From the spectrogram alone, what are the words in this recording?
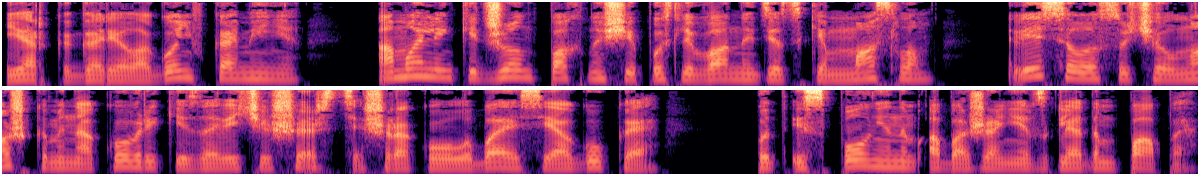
Ярко горел огонь в камине, а маленький Джон, пахнущий после ванны детским маслом, весело сучил ножками на коврике из овечьей шерсти, широко улыбаясь и огукая, под исполненным обожанием взглядом папы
